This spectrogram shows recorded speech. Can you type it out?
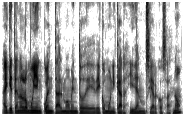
hay que tenerlo muy en cuenta al momento de comunicar y de anunciar cosas, ¿no?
